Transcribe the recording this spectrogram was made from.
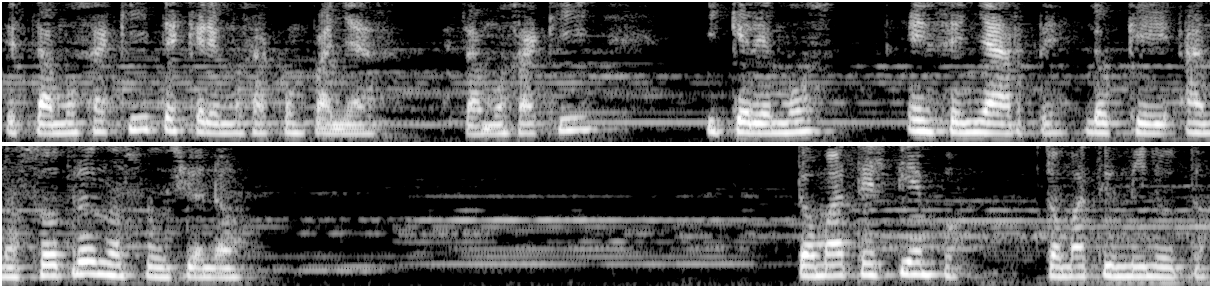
Estamos aquí, te queremos acompañar. Estamos aquí y queremos enseñarte lo que a nosotros nos funcionó. Tómate el tiempo, tómate un minuto.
